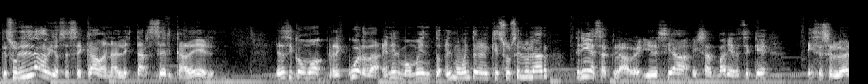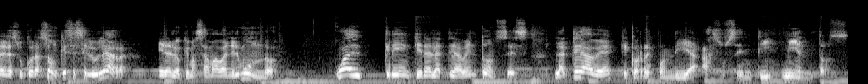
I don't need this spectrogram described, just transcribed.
que sus labios se secaban al estar cerca de él. Es así como recuerda en el momento, el momento en el que su celular tenía esa clave y decía ella varias veces que ese celular era su corazón, que ese celular era lo que más amaba en el mundo. ¿Cuál creen que era la clave entonces? La clave que correspondía a sus sentimientos.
